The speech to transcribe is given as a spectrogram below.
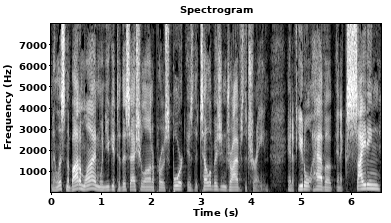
and listen, the bottom line when you get to this echelon of pro sport is that television drives the train. And if you don't have a, an exciting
